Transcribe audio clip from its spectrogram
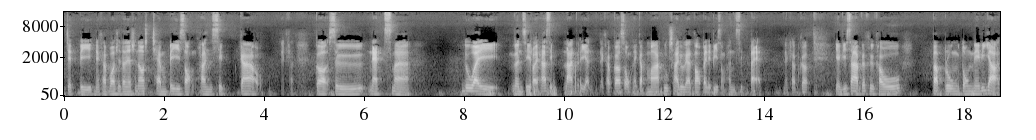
97 ปีนะครับ Washington Nationals แชมป์ปี 2019นะครับก็ซื้อ Nats มาด้วยเงิน 450 ล้านเหรียญนะครับ ก็ส่งให้กับมาร์คลูกชายดูแลต่อไปในปี 2018 นะครับก็อย่างที่ทราบก็คือเขาปรับปรุงตรง Navy Yard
